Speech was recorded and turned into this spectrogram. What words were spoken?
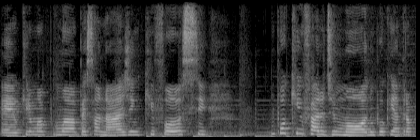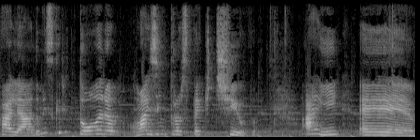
É, eu queria uma, uma personagem que fosse um pouquinho fora de moda, um pouquinho atrapalhada, uma escritora mais introspectiva. Aí é,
